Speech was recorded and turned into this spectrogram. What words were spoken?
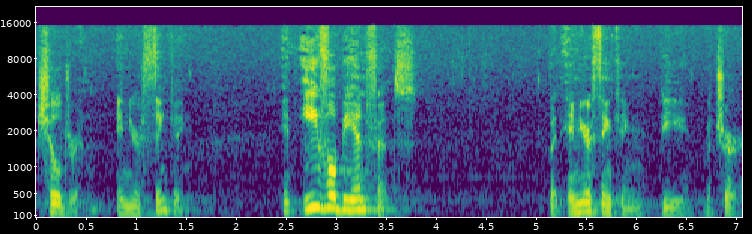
children in your thinking. In evil be infants, but in your thinking be mature.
